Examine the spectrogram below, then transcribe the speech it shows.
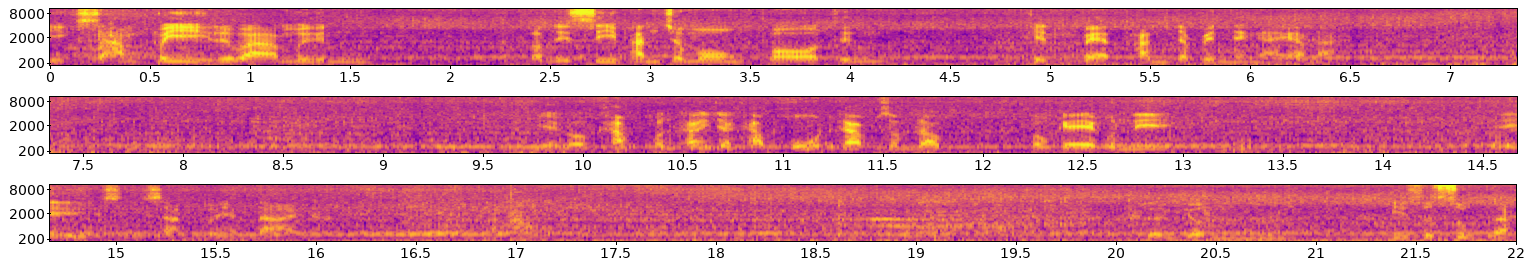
อีก 3 ปีหรือว่าหมื่นตอนนี้ 4,000 ชั่วโมง พอถึง 7-8,000 จะเป็นยังไงครับนะแกก็ขับค่อนข้างจะขับโหดครับสำหรับเท่าแก่คนนี้เอ้สีสันก็ยังได้นะเครื่องยนต์อีซูซุนะ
